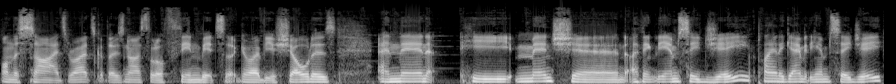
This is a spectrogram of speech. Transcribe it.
on the sides, right? It's got those nice little thin bits that go over your shoulders. And then he mentioned, I think, the MCG, playing a game at the MCG.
